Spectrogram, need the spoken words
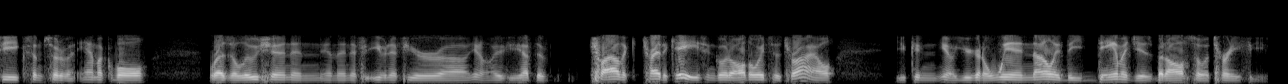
seek some sort of an amicable resolution and and then if even if you're uh you know if you have to trial the try the case and go to all the way to the trial you can you know you're going to win not only the damages but also attorney fees.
